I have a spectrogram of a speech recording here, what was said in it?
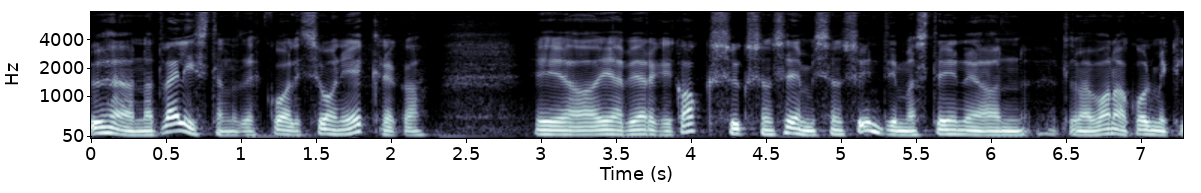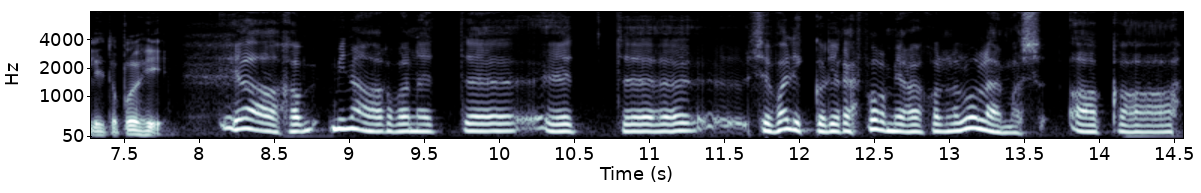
ühe on nad välistanud ehk koalitsiooni EKRE-ga ja jääb järgi kaks, üks on see, mis on sündimas, teine on ütleme, vana kolmikliidu põhi. ja, aga mina arvan, et, et see valik oli Reformierakonnal olemas, aga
